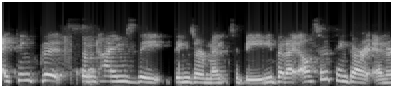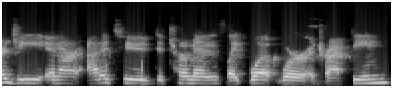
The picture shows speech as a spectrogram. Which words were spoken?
I think that sometimes the things are meant to be, but I also think our energy and our attitude determines like what we're attracting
